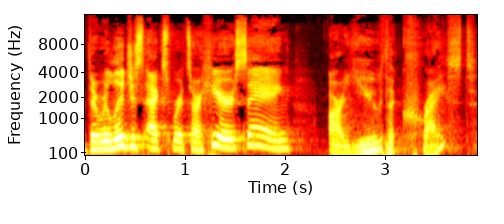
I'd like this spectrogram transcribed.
The religious experts are here saying, Are you the Christ?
